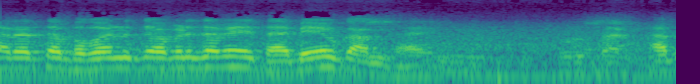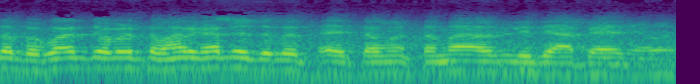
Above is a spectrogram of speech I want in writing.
અને તો ભગવાન ચોપડે જમે થાય બે કામ થાય. આ તો ભગવાન ચોપડે તમારા ખાતે જમે થાય તમે તમારા લીધે આપ્યા?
